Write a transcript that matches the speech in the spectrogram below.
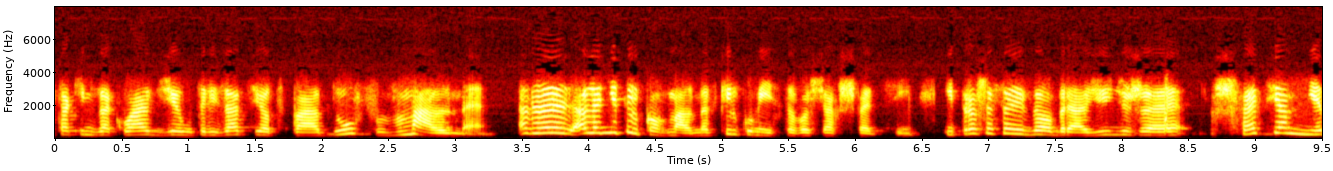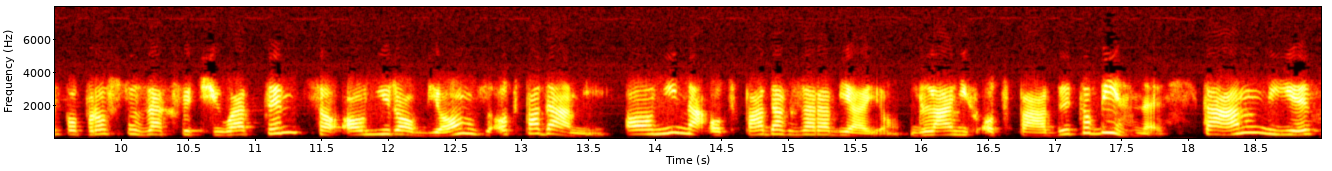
w takim zakładzie utylizacji odpadów w Malmę ale, ale nie tylko w Malmę, w kilku miejscowościach Szwecji. I proszę sobie wyobrazić, że Szwecja mnie po prostu zachwyciła tym, co oni robią z odpadami. Oni na odpadach zarabiają. Dla nich odpady to biznes. Tam jest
